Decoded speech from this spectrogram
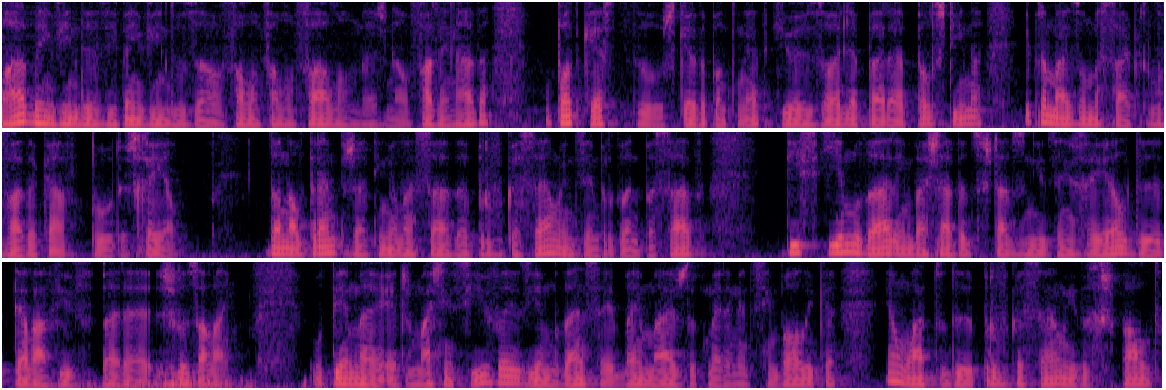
Olá, bem-vindas e bem-vindos ao Falam, Falam, Falam, mas não fazem nada, o podcast do Esquerda.net que hoje olha para a Palestina e para mais um massacre levado a cabo por Israel. Donald Trump já tinha lançado a provocação em dezembro do ano passado, disse que ia mudar a embaixada dos Estados Unidos em Israel de Tel Aviv para Jerusalém. O tema é dos mais sensíveis e a mudança é bem mais do que meramente simbólica, é um ato de provocação e de respaldo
